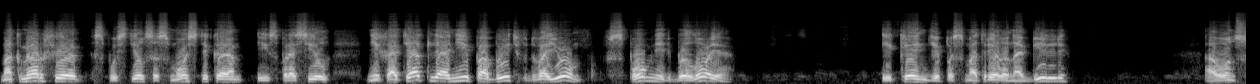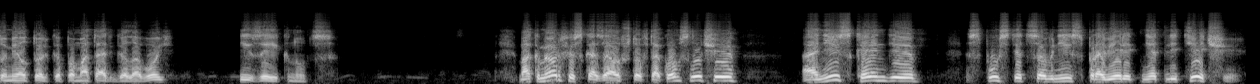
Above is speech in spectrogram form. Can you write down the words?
МакМёрфи спустился с мостика и спросил, не хотят ли они побыть вдвоем, вспомнить былое. И Кэнди посмотрела на Билли, а он сумел только помотать головой и заикнуться. МакМёрфи сказал, что в таком случае они с Кэнди спустятся вниз проверить, нет ли течи,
